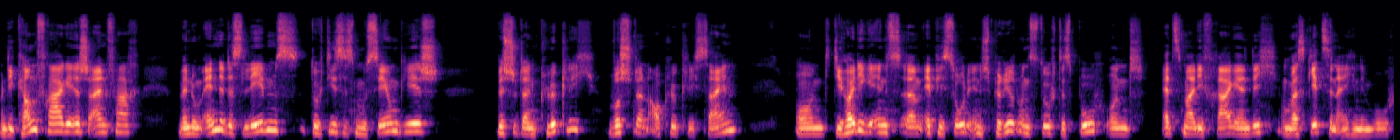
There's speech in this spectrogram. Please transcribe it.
Und die Kernfrage ist einfach, wenn du am Ende des Lebens durch dieses Museum gehst, bist du dann glücklich? Wirst du dann auch glücklich sein? Und die heutige ähm, Episode inspiriert uns durch das Buch und jetzt mal die Frage an dich, um was geht's denn eigentlich in dem Buch?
